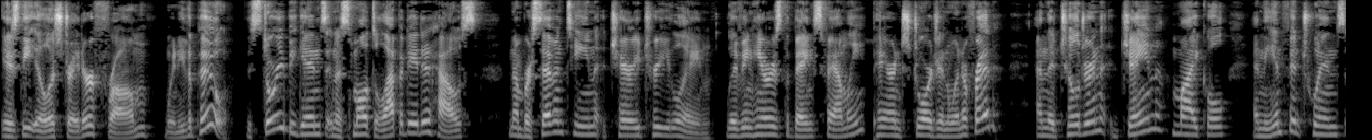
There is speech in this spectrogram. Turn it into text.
is the illustrator from Winnie the Pooh. The story begins in a small dilapidated house, number 17 Cherry Tree Lane. Living here is the Banks family, parents George and Winifred, and the children Jane, Michael, and the infant twins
